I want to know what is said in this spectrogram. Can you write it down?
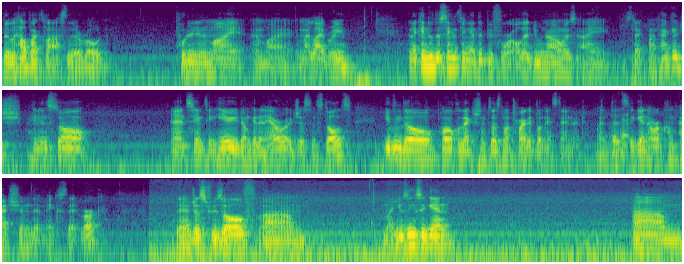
little helper class that I wrote, put it in my, in my, in my library, and I can do the same thing I did before. All I do now is I select my package, hit install, and same thing here, you don't get an error, it just installs, even though Power Collections does not target .NET Standard. Right? That's, again, our compat shim that makes that work. Then I just resolve um, my usings again. Um,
